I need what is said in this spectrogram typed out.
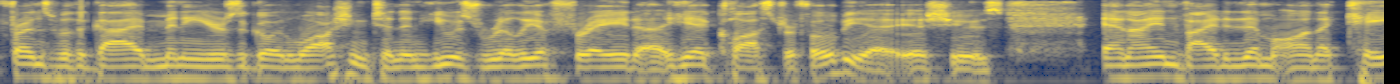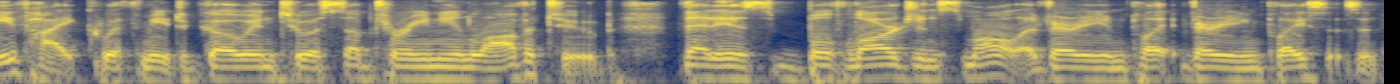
friends with a guy many years ago in Washington and he was really afraid. Uh, he had claustrophobia issues. And I invited him on a cave hike with me to go into a subterranean lava tube that is both large and small at varying pla- varying places. And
